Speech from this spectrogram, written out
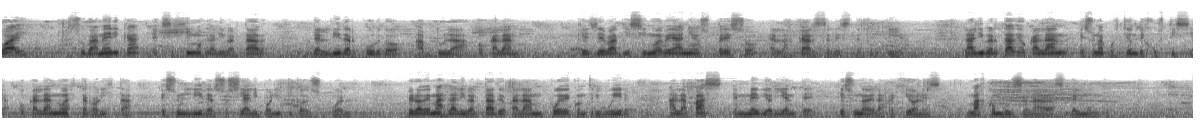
Uruguay, Sudamérica, exigimos la libertad del líder kurdo Abdullah Öcalan, que lleva 19 años preso en las cárceles de Turquía. La libertad de Öcalan es una cuestión de justicia. Öcalan no es terrorista, es un líder social y político de su pueblo. Pero además la libertad de Öcalan puede contribuir a la paz en Medio Oriente, que es una de las regiones más convulsionadas del mundo.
